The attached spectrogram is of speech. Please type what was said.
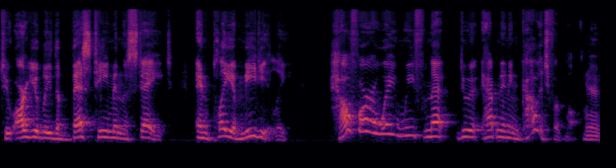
to arguably the best team in the state and play immediately, how far away we from that do it happening in college football? Yeah.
